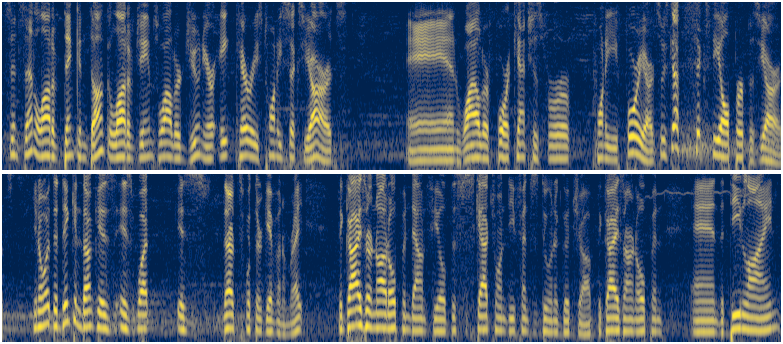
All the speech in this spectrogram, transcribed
Since then, a lot of dink and dunk, a lot of James Wilder Jr., eight carries, 26 yards, and Wilder four catches for 24 yards. So he's got 60 all-purpose yards. You know what? The dink and dunk is is what is that's what they're giving him, right? The guys are not open downfield. The Saskatchewan defense is doing a good job. The guys aren't open, and the D line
